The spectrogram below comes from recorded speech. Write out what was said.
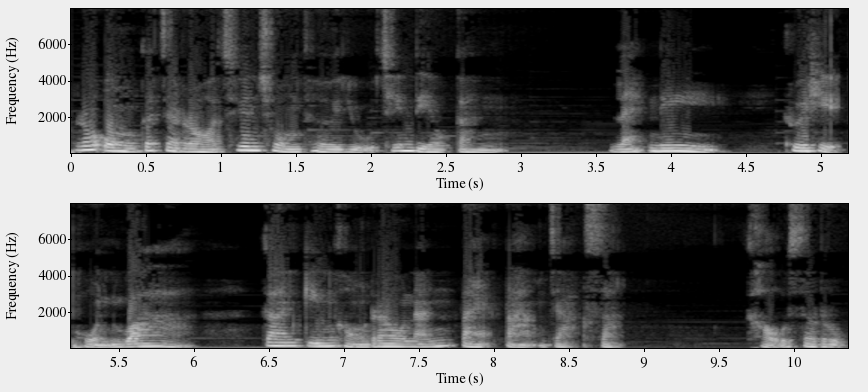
พระองค์ก็จะรอชื่นชมเธออยู่เช่นเดียวกัน และนี่คือเหตุผลว่า การกินของเรานั้นแตกต่างจากสัตว์ เขาสรุป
